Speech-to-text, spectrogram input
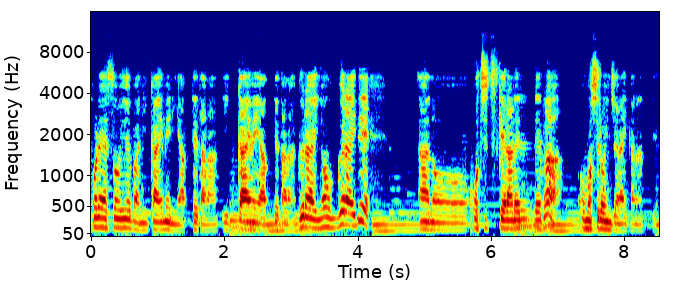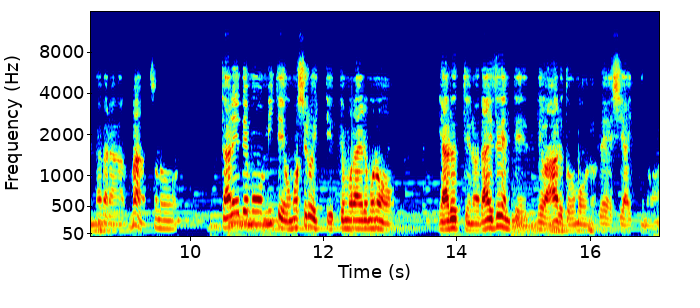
これそういえば2回目にやってたな、1回目やってたな、ぐらいの、ぐらいで、あのー落ち着けられれば面白いんじゃないかなっていう。だから、まあ、その、誰でも見て面白いって言ってもらえるものをやるっていうのは大前提ではあると思うので、試合っていうのは。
